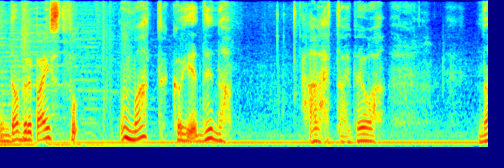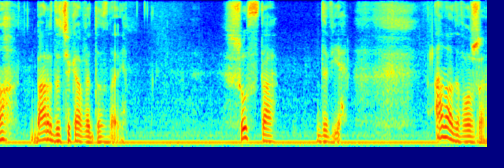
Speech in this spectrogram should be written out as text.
Dzień dobry Państwu. Matko jedyna. Ale to było. No, bardzo ciekawe doznanie. Szósta, dwie. A na dworze.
